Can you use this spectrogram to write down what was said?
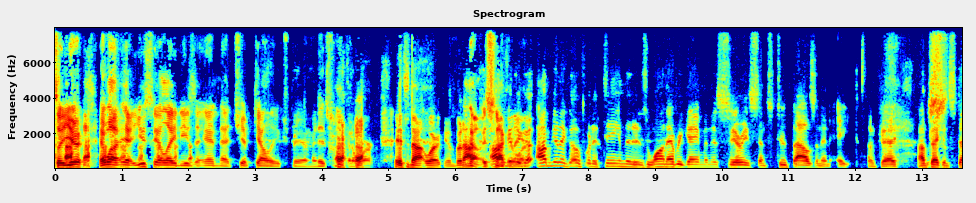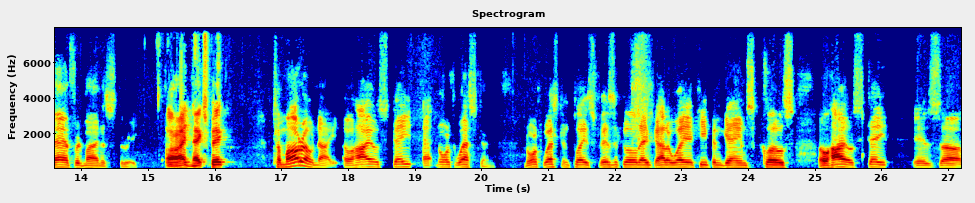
so you're well, yeah. UCLA needs to end that Chip Kelly experiment. It's not going to work. it's not working. But no, I'm, it's not going to work. Go, I'm going to go for the team that has won every game in this series since 2008. Okay, I'm taking Stanford minus three. All right, next pick. Tomorrow night, Ohio State at Northwestern. Northwestern plays physical. They've got a way of keeping games close. Ohio State is uh,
